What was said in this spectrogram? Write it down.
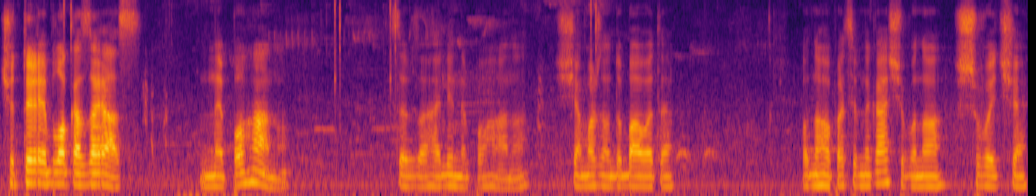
4 блока за раз. Непогано. Це взагалі непогано. Ще можна додати одного працівника, щоб воно швидше.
